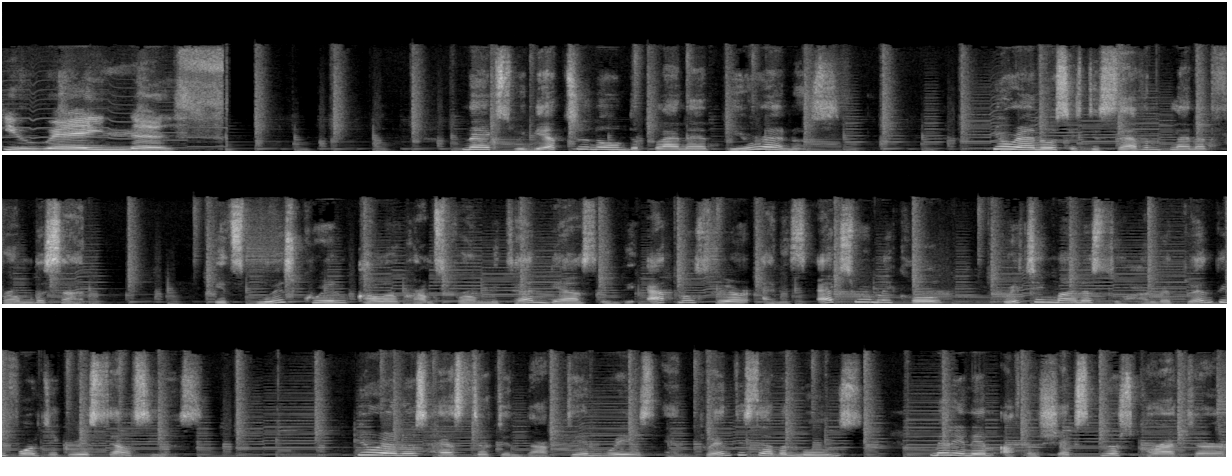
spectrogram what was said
Uranus. Next, we get to know the planet Uranus. Uranus is the seventh planet from the Sun. Its bluish green color comes from methane gas in the atmosphere and is extremely cold, reaching minus 224 degrees Celsius. Uranus has 13 dark thin rings and 27 moons, many named after Shakespeare's character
